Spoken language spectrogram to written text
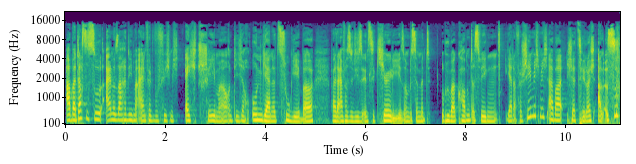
Aber das ist so eine Sache, die mir einfällt, wofür ich mich echt schäme und die ich auch ungerne zugebe, weil da einfach so diese Insecurity so ein bisschen mit rüberkommt. Deswegen, ja, dafür schäme ich mich, aber ich erzähle euch alles.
